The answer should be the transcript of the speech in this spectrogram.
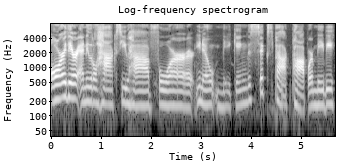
are there any little hacks you have for, you know, making the six pack pop or maybe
